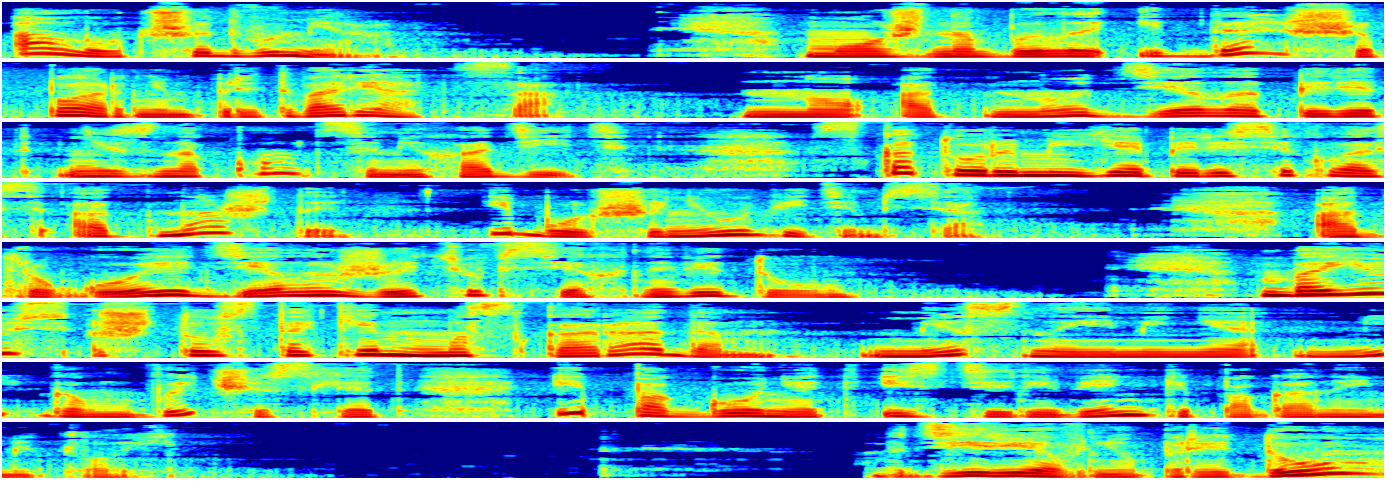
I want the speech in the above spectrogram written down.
а лучше двумя. Можно было и дальше парнем притворяться, но одно дело перед незнакомцами ходить, с которыми я пересеклась однажды и больше не увидимся, а другое дело жить у всех на виду. Боюсь, что с таким маскарадом местные меня мигом вычислят и погонят из деревеньки поганой метлой. В деревню приду,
